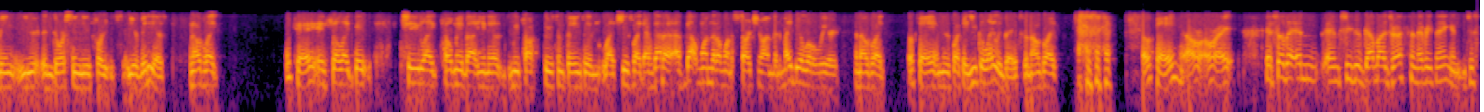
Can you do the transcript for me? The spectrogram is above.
being you endorsing you for your videos. And i was like okay. And so like they, she like told me about you know we talked through some things and like she's like i've got a i've got one that i want to start you on but it might be a little weird. And i was like okay. And there's like a ukulele bass. And i was like okay all, all right and so the and and she just got my address and everything and just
